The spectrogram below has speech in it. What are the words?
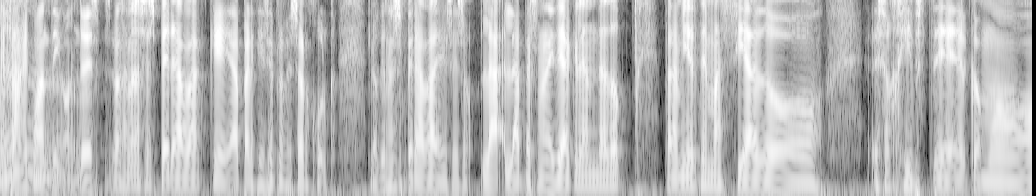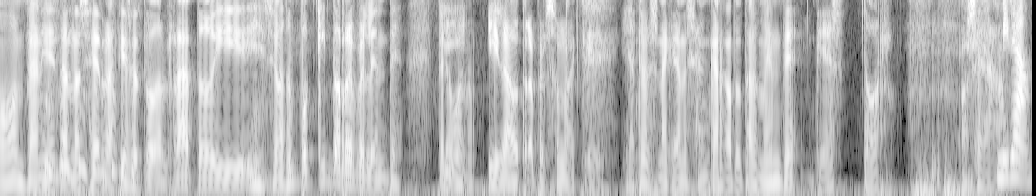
el traje Ah. cuántico. Entonces, más o menos se esperaba que apareciese el profesor Hulk. Lo que no se esperaba es eso. La, la personalidad que le han dado, para mí es demasiado eso, hipster, como en plan intentando ser gracioso todo el rato y, y, se me hace un poquito repelente. Pero y, bueno. Y la otra persona que... Y la otra persona que se ha encargado totalmente, que es Thor. O sea... Mira,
